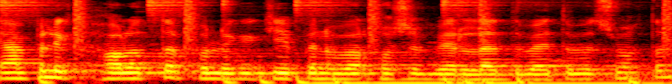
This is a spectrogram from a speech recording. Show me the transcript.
Komplekt holatda puliga kepini bor qo'shib beriladi deb aytib o'tishmoqda.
